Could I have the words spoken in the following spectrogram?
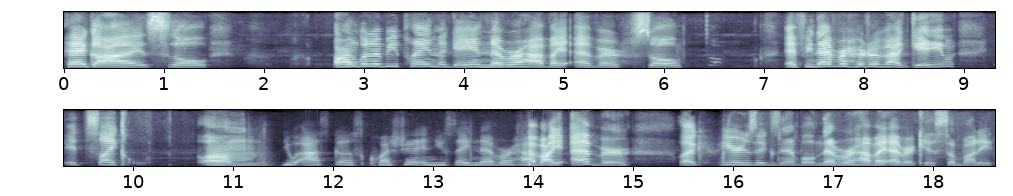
Hey guys, so I'm gonna be playing the game Never Have I Ever. So if you never heard of that game, it's like um you ask us a question and you say never have I ever. Like here's an example. Never have I ever kissed somebody.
